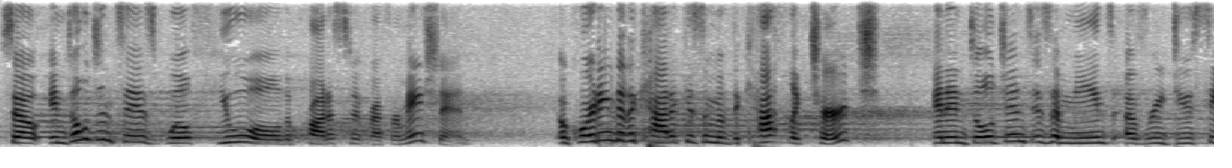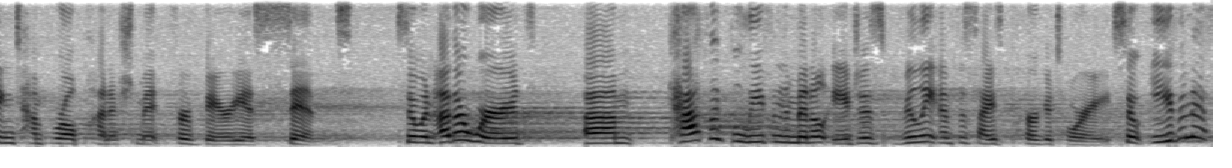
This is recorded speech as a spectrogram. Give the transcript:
So, indulgences will fuel the Protestant Reformation. According to the Catechism of the Catholic Church, an indulgence is a means of reducing temporal punishment for various sins. So, in other words, um, Catholic belief in the Middle Ages really emphasized purgatory. So, even if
